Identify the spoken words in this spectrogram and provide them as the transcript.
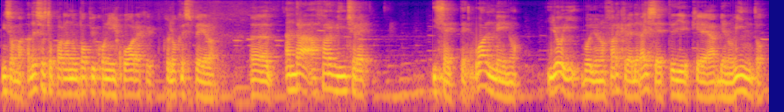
insomma adesso sto parlando un po' più con il cuore che quello che spero eh, andrà a far vincere i sette o almeno gli OI vogliono far credere ai sette che abbiano vinto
